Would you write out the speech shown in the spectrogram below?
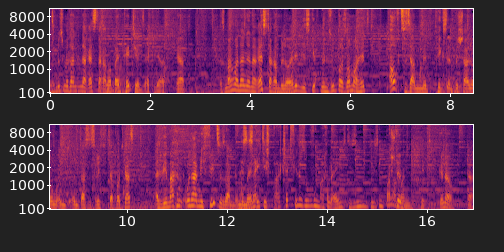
Das müssen wir dann in der Resterampe Aber bei machen. Patreons erklärt. Ja. Das machen wir dann in der Restaurant, Leute. Es gibt einen super Sommerhit, auch zusammen mit Pixelbeschallung und, und Das ist richtig der Podcast. Also wir machen unheimlich viel zusammen im Das ist Moment. eigentlich, die Sprachchat-Philosophen machen eigentlich diesen, diesen Ballermann-Hit. Genau, ja.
